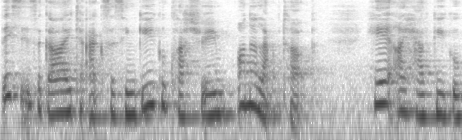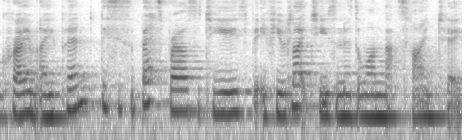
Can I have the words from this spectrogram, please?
This is a guide to accessing Google Classroom on a laptop. Here I have Google Chrome open. This is the best browser to use, but if you would like to use another one, that's fine too.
